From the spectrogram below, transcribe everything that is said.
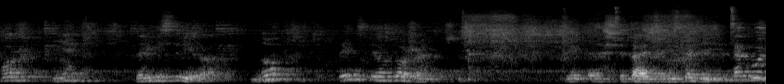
пор не зарегистрирован. Но, в принципе, он тоже считается нестабильным. Так вот,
